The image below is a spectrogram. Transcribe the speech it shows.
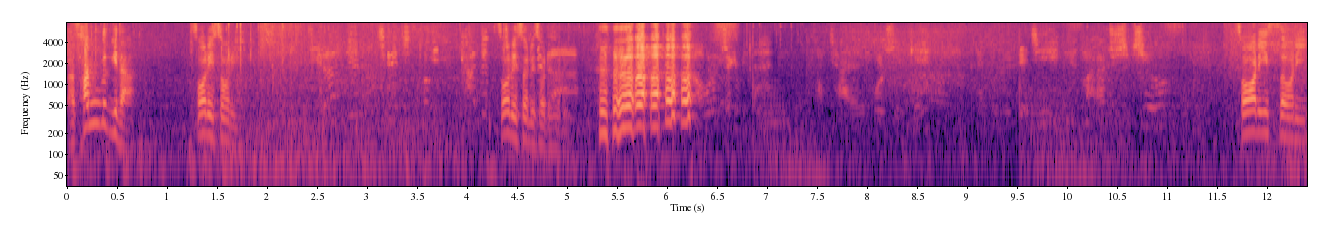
아 36이다. 쏘리 쏘리 쏘리 쏘리 쏘리 쏘리. 쏘리 쏘리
